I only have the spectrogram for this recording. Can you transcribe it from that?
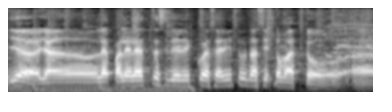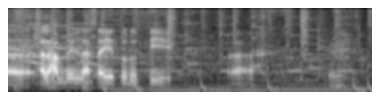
Ya, yeah, yang paling latest dia request hari tu nasi tomato. Uh, Alhamdulillah saya turuti. Uh. Okay.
